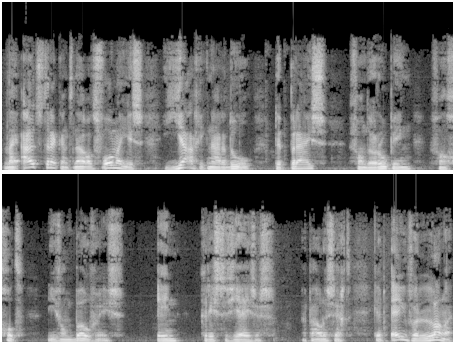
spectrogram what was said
Mij uitstrekkend naar wat voor mij is, jaag ik naar het doel. De prijs van de roeping van God, die van boven is. In Christus Jezus. Paulus zegt, ik heb één verlangen.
